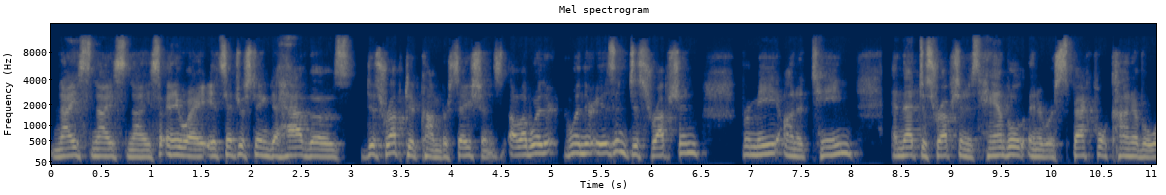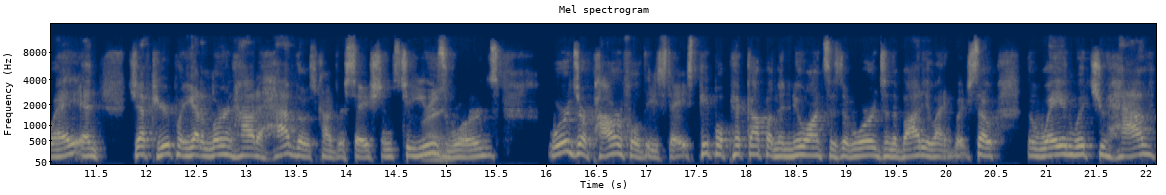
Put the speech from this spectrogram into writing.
nice, nice, nice. Anyway, it's interesting to have those disruptive conversations. Uh, Whether, when there isn't disruption for me on a team, and that disruption is handled in a respectful kind of a way. And Jeff, to your point, you got to learn how to have those conversations, to use right. words words are powerful these days. People pick up on the nuances of words and the body language. So the way in which you have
